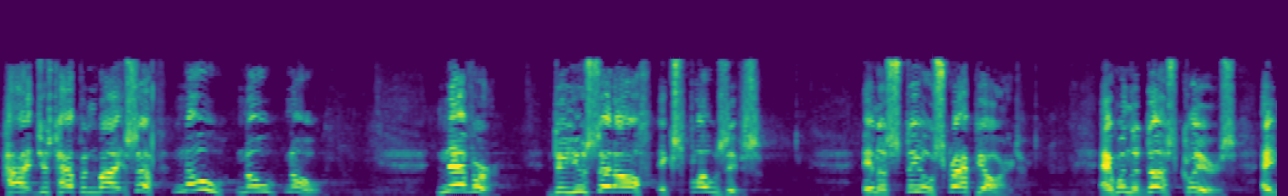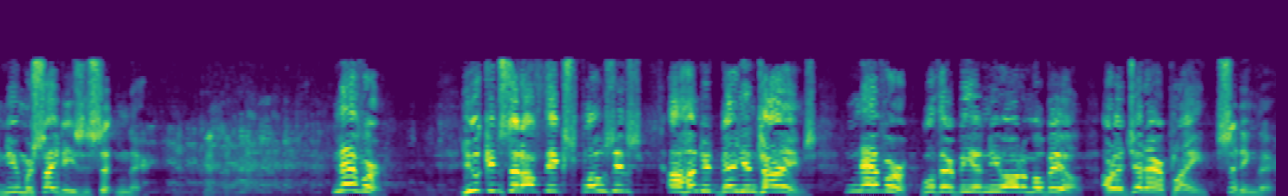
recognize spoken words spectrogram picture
how it just happened by itself. No, no, no. Never do you set off explosives in a steel scrapyard. And when the dust clears, a new Mercedes is sitting there. Never. You can set off the explosives a hundred billion times. Never will there be a new automobile or a jet airplane sitting there.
